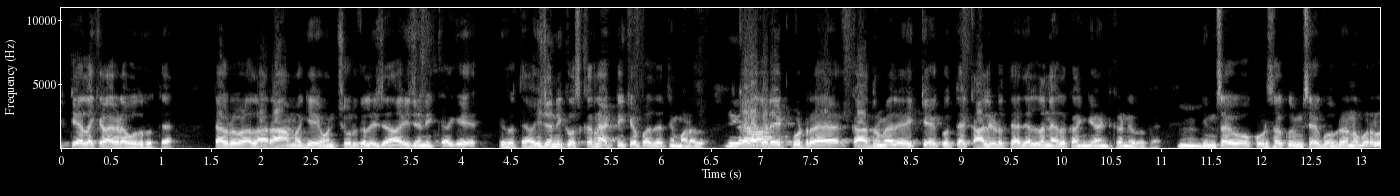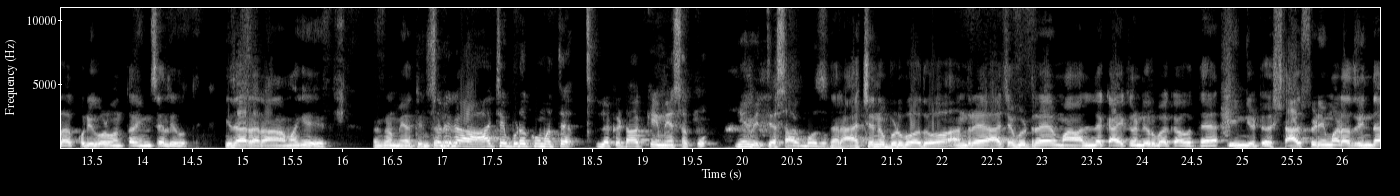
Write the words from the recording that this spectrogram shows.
ಇಕ್ಕೆ ಎಲ್ಲ ಕೆಳಗಡೆ ಹೋದಿರುತ್ತೆ ಟಗರುಗಳೆಲ್ಲ ಆರಾಮಾಗಿ ಒಂಚೂರು ಚೂರ್ ಗಲೀಜ ಹೈಜೆನಿಕ್ ಆಗಿ ಇರುತ್ತೆ. ಹೈಜೆನಿಕ್ಕೋಸ್ಕರನೇ ಅಟ್ಟಿಕೆ ಪದ್ಧತಿ ಮಾಡೋದು. ಕೆಳಗಡೆ ಇಟ್ಬಿಟ್ರೆ ಕಾದ್ರ ಅದ್ರ ಮೇಲೆ ಇಕ್ಕಿ ಹಾಕುತ್ತೆ ಕಾಲಿಡುತ್ತೆ ಅದೆಲ್ಲ ನೆಲಕ್ಕೆ ಹಂಗೆ ಅಂಟ್ಕೊಂಡಿರುತ್ತೆ. ಹಿಂಸೆ ಕುಡ್ಸಕ್ಕೂ ಹಿಂಸೆ ಗೊಬ್ಬರನೂ ಬರಲ್ಲ ಕುರಿಗಳು ಅಂತ ಹಿಂಸೆಯಲ್ಲಿ ಇರುತ್ತೆ. ಇದಾರ ಆರಾಮಾಗಿ ಮೇವ್ ತಿಂತಾರೆ ಈಗ ಆಚೆ ಬಿಡಕ್ಕೂ ಮತ್ತೆ ಇಲ್ಲ ಕಟಾಕಿ ಮೇಸಕ್ಕೂ ಏನ್ ವ್ಯತ್ಯಾಸ ಆಗ್ಬೋದು? ಸರ್ ಆಚೆನೂ ಬಿಡ್ಬೋದು ಅಂದ್ರೆ ಆಚೆ ಬಿಟ್ರೆ ಮಾ ಅಲ್ಲೇ ಕಾಯ್ಕೊಂಡಿರ್ಬೇಕಾಗುತ್ತೆ. ಹಿಂಗೆ ಸ್ಟಾಲ್ ಫೀಡಿಂಗ್ ಮಾಡೋದ್ರಿಂದ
